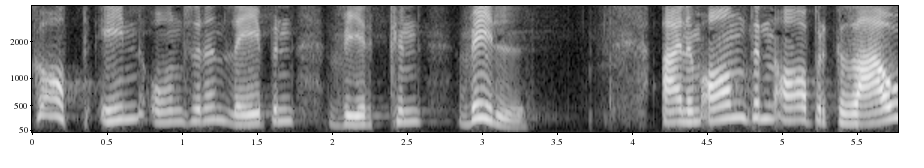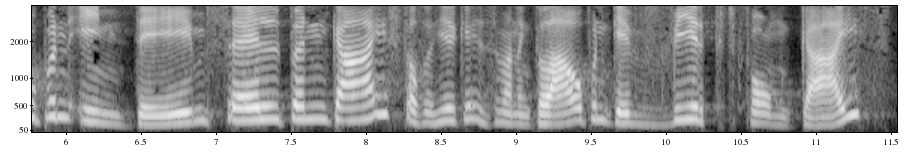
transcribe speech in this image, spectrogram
Gott in unserem Leben wirken will einem anderen aber Glauben in demselben Geist, also hier geht es um einen Glauben gewirkt vom Geist,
